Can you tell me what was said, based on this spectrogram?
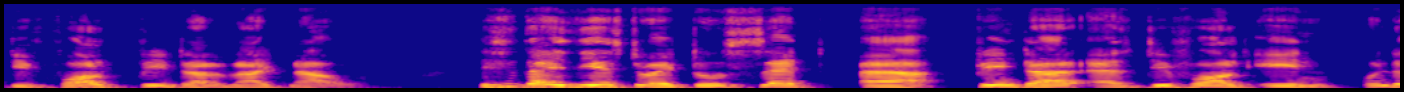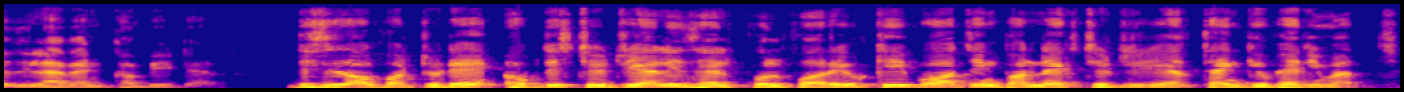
default printer right now. This is the easiest way to set a printer as default in Windows 11 computer. This is all for today. Hope this tutorial is helpful for you. Keep watching for next tutorial. Thank you very much.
